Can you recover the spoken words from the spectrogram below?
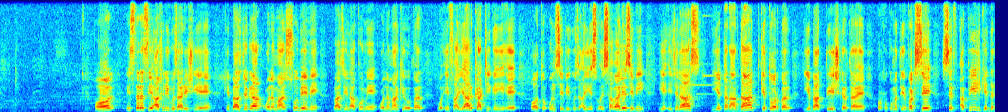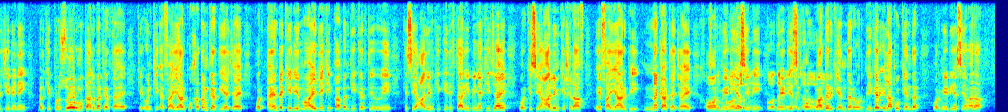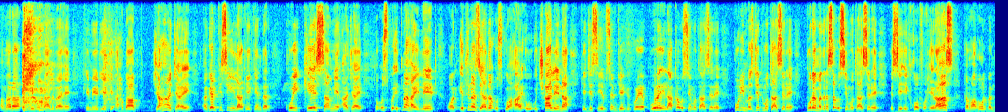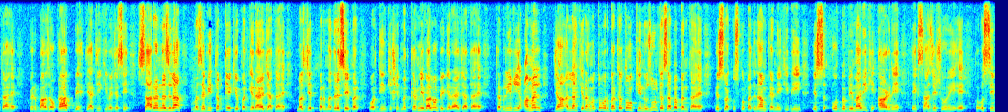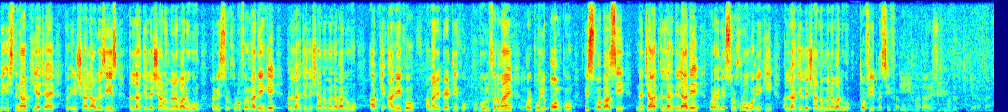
اور اس طرح سے آخری گزارش یہ ہے کہ بعض جگہ علماء صوبے میں، بعض علاقوں میں علماء کے اوپر وہ ایف آئی آر کاٹی گئی ہے اور تو ان سے بھی گزار اس حوالے سے بھی یہ اجلاس یہ قرارداد کے طور پر یہ بات پیش کرتا ہے اور حکومت وقت سے صرف اپیل کے درجے میں نہیں بلکہ پرزور مطالبہ کرتا ہے کہ ان کی ایف آئی آر کو ختم کر دیا جائے اور آئندہ کے لیے معاہدے کی پابندی کرتے ہوئے کسی عالم کی گرفتاری بھی نہ کی جائے اور کسی عالم کے خلاف ایف آئی آر بھی نہ کاٹا جائے اور میڈیا سے بھی میڈیا سے گوادر کے اندر اور دیگر علاقوں کے اندر اور میڈیا سے ہمارا ہمارا یہ مطالبہ ہے کہ میڈیا کے احباب جہاں جائے اگر کسی علاقے کے اندر کوئی کیس سامنے آ جائے تو اس کو اتنا ہائی لیٹ اور اتنا زیادہ اس کو ہائی اچھا لینا کہ جس سے ہم سمجھے کہ گویا پورا علاقہ اس سے متاثر ہے، پوری مسجد متاثر ہے، پورا مدرسہ اس سے متاثر ہے۔ اس سے ایک خوف و حراس کا ماحول بنتا ہے۔ پھر بعض اوقات بے احتیاطی کی وجہ سے سارا نزلہ مذہبی طبقے کے اوپر گرایا جاتا ہے۔ مسجد پر، مدرسے پر اور دین کی خدمت کرنے والوں پہ گرایا جاتا ہے۔ تبلیغی عمل جہاں اللہ کی رحمتوں اور برکتوں کے نزول کا سبب بنتا ہے، اس وقت اس کو بدنام کرنے کی بھی، اس بیماری کی آڑ میں ایک سازش ہو رہی ہے تو اس سے بھی اجتناب کیا جائے تو انشاءاللہ العزیز اللہ جل شان و منوالہ ہمیں سرخرو فرما دیں گے۔ اللہ جل شان و منوالہ آپ کے آنے کو ہمارے بیٹھنے کو قبول فرمائیں اور پوری قوم کو اس وبا سے نجات اللہ دلا دیں اور ہمیں سرخرو ہونے کی اللہ جل شان و منوالہ توفیق نصیب فرمائیں دینی مدارس کی مدد کی جائے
